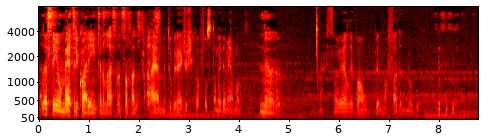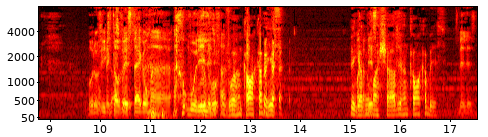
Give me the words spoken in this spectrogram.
Elas têm 1,40m no máximo, são fadas Ah, é pequenas. muito grande, eu achei que ela fosse o tamanho da minha mão. Não, não. Ah, senão eu ia levar um, uma fada no meu bolso. Borovik talvez pega uma, uma orelha eu, vou, de fada. eu vou arrancar uma cabeça. Pegar meu cabeça? machado e arrancar uma cabeça. Beleza.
